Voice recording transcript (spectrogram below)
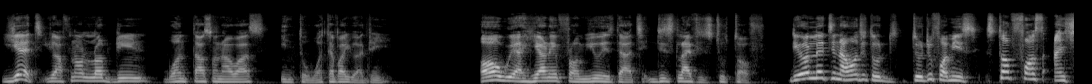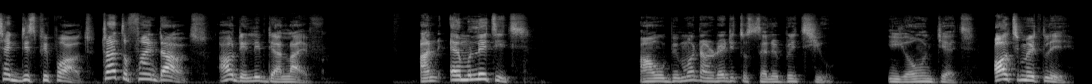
Yet you have not logged in 1000 hours into whatever you are doing. All we are hearing from you is that this life is too tough. The only thing I want you to, to do for me is stop first and check these people out. Try to find out how they live their life and emulate it. And we'll be more than ready to celebrate you in your own jet. Ultimately,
